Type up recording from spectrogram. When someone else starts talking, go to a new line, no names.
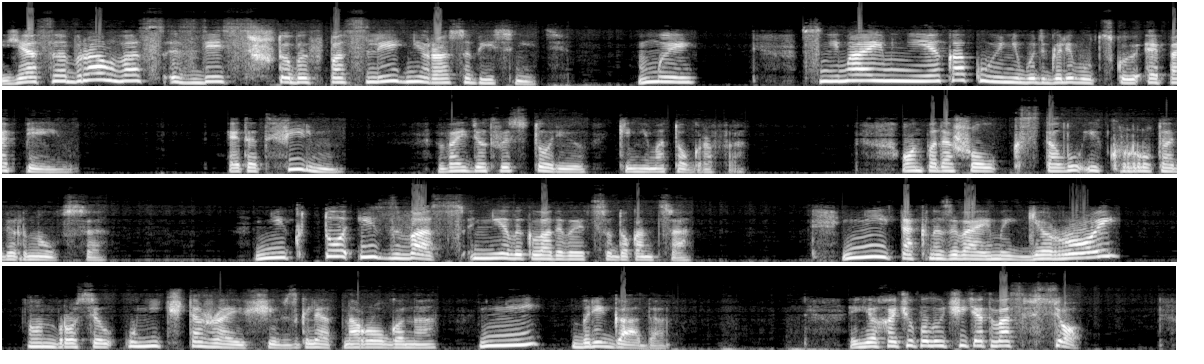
Я собрал вас здесь, чтобы в последний раз объяснить. Мы снимаем не какую-нибудь голливудскую эпопею. Этот фильм войдет в историю кинематографа. Он подошел к столу и круто обернулся. Никто из вас не выкладывается до конца. Ни так называемый герой, он бросил уничтожающий взгляд на Рогана, ни бригада. Я хочу получить от вас все.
